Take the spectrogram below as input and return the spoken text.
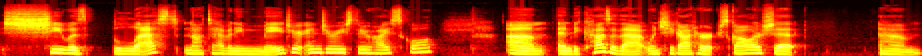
she was blessed not to have any major injuries through high school um and because of that when she got her scholarship um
